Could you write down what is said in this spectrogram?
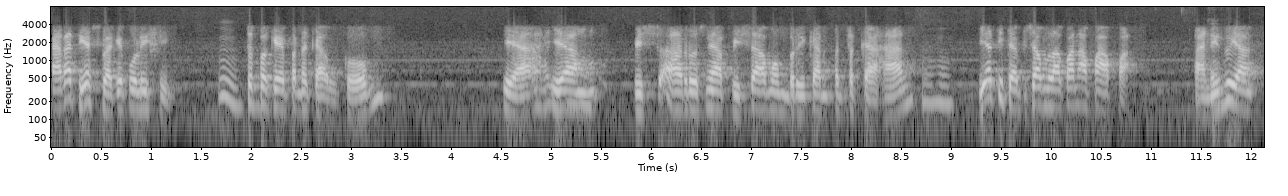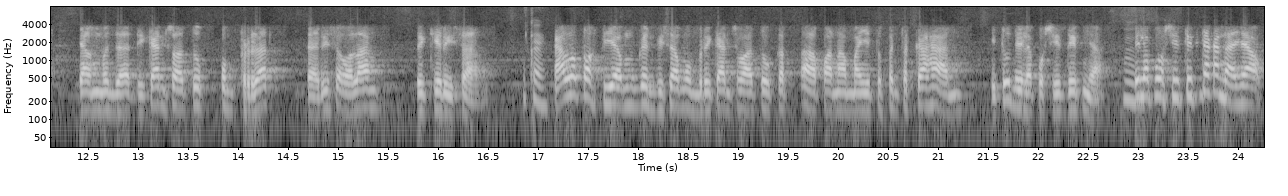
karena dia sebagai polisi. Hmm. Sebagai penegak hukum, ya yang harusnya bisa memberikan pencegahan mm-hmm. dia tidak bisa melakukan apa apa dan itu yang yang menjadikan suatu pemberat dari seorang Ricky Rizal. Kalau toh dia mungkin bisa memberikan suatu apa namanya itu pencegahan, itu nilai positifnya. Hmm. Nilai positifnya kan hanya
